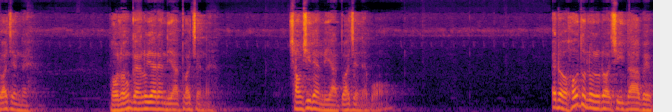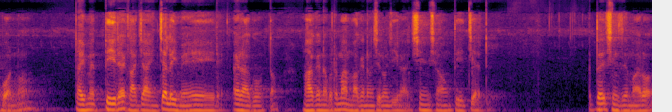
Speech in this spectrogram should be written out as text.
သွားကျင်တယ်ဘောလုံးကန်လို့ရတဲ့နေရာသွားကျင်တယ်ခြောင်ရှိတဲ့နေရာသွားကျင်တယ်ပေါ့အဲ့တော့ဟုတ်တယ်လို့တော့ရှိသားပဲပေါ့နော် ဒါပေမဲ့တည်တဲ့ခါကျရင်ကြက်လိုက်မယ်တဲ့အဲ့ဒါကိုတော့မာကနပထမမာကနရှင်တော်ကြီးကရှင်းချောင်းတည်ကြက်တယ်အသက်ရှင်စင်မှာတော့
